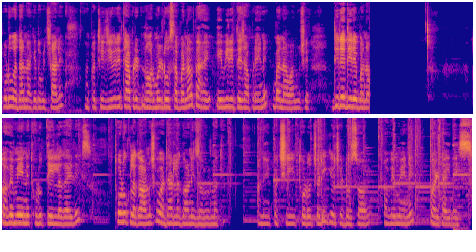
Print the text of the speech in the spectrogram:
થોડું વધારે નાખે તો ચાલે. પછી જેવી રીતે આપણે નોર્મલ ઢોસા બનાવતા હોય એવી રીતે જ આપણે એને બનાવવાનું છે. ધીરે ધીરે બનાવ હવે મેં એને થોડું તેલ લગાવી દઈશ. થોડુંક લગાવવાનું છે, વધારે લગાવવાની જરૂર નથી. અને પછી થોડો ચડી ગયો છે ઢોસો હવે. હવે મેં એને પલટાઈ દઈશ.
